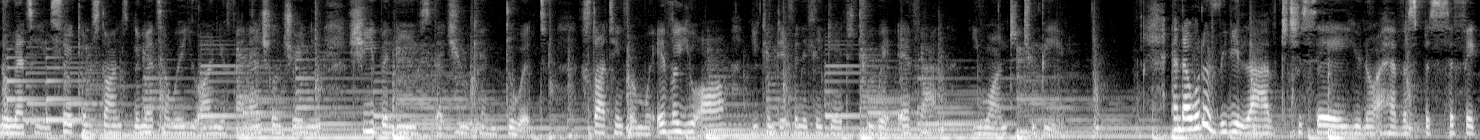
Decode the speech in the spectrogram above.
no matter your circumstance, no matter where you are in your financial journey. She believes that you can do it. Starting from wherever you are, you can definitely get to wherever you want to be. And I would have really loved to say, you know, I have a specific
